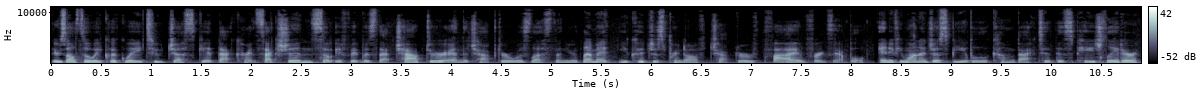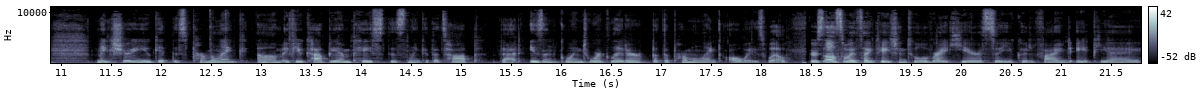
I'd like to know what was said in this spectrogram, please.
There's also a quick way to just get that current section, so if it was that chapter and the chapter was less than your limit, you could just print off chapter 5, for example. And if you want to just be able to come back to this page later, make sure you get this permalink. Um, if you copy and paste this link at the top, that isn't going to work later, but the permalink always will. There's also a citation tool right here so you could find APA,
